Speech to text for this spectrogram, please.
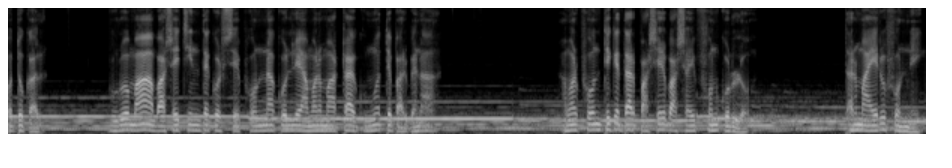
গতকাল। বুড়ো মা বাসায় চিন্তা করছে, ফোন না করলে আমার মাটা ঘুমোতে পারবে না। আমার ফোন থেকে তার পাশের বাসায় ফোন করল। তার মায়েরও ফোন নেই।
